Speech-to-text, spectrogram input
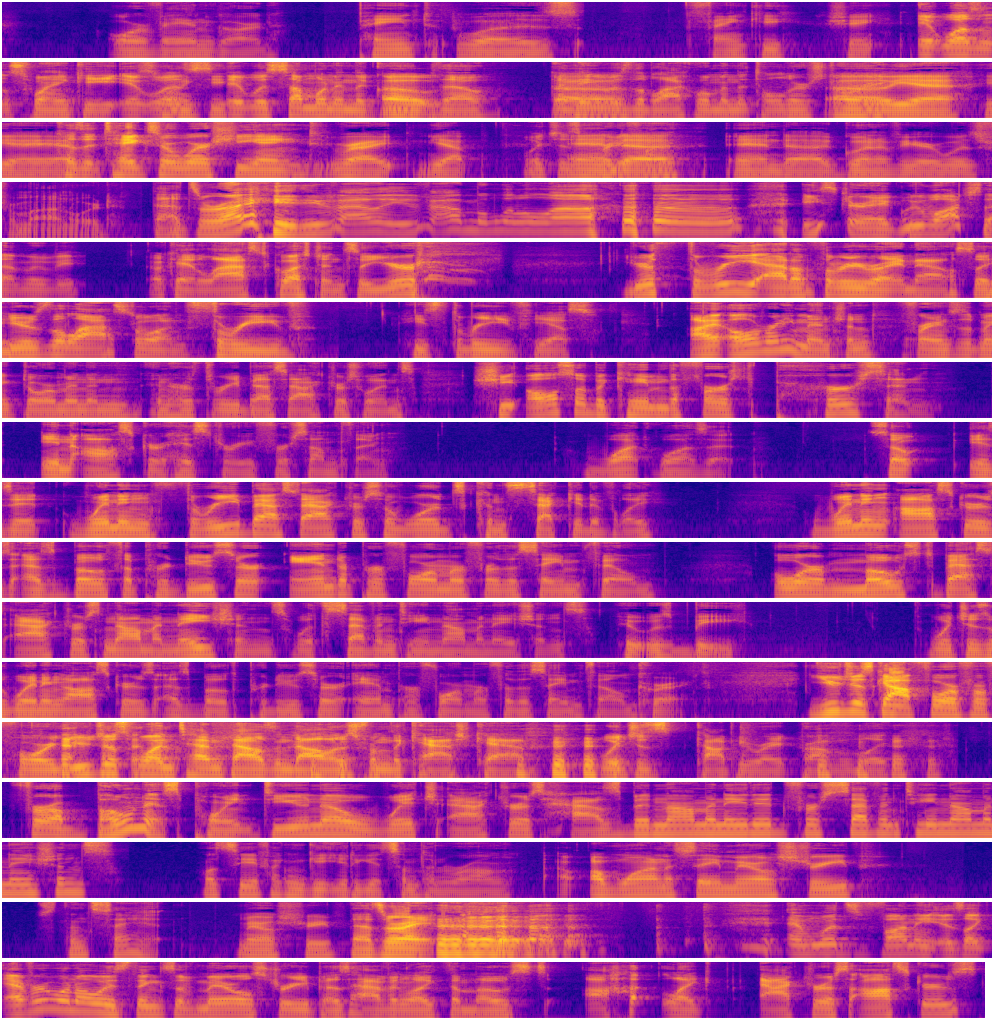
or Vanguard. Paint was Fanky shape. It wasn't Swankie. It was Swankie. it was someone in the group Oh, though. I think it uh, was the black woman that told her story. Oh yeah, yeah, yeah. Because it takes her where she ain't, right. Yep. Which is and pretty uh, funny. and uh, Guinevere was from Onward. That's right. You found you found the little uh, Easter egg. We watched that movie. Okay, last question. So you're you're three out of three right now. So here's the last one. Threve. He's three. Yes. I already mentioned Frances McDormand and, and her three Best Actress wins. She also became the first person in Oscar history for something. What was it? So is it winning three Best Actress awards consecutively, winning Oscars as both a producer and a performer for the same film, or most Best Actress nominations with 17 nominations? It was B. which is winning Oscars as both producer and performer for the same film. Correct. You just got four for four. You just won ten thousand dollars from the cash cab, which is copyright probably. For a bonus point, do you know which actress has been nominated for seventeen nominations? Let's see if I can get you to get something wrong. I, I want to say Meryl Streep. So then say it. Meryl Streep. That's right. and what's funny is like everyone always thinks of Meryl Streep as having like the most uh, like actress Oscars,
